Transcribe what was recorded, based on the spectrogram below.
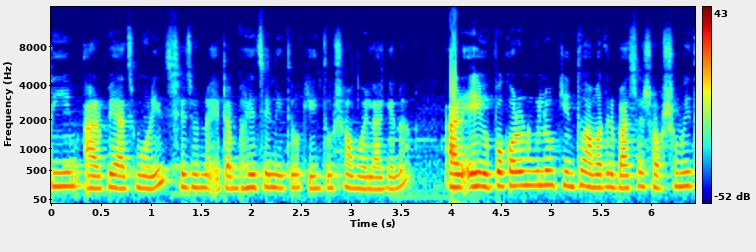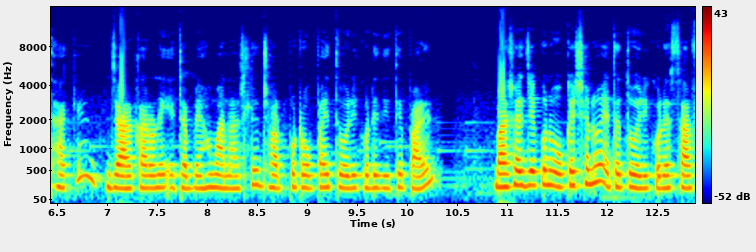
ডিম আর পেঁয়াজ মরিচ, সেজন্য এটা ভেজে নিতেও কিন্তু সময় লাগে না। আর এই উপকরণগুলো কিন্তু আমাদের বাসায় সবসময় থাকে, যার কারণে এটা মেহমান আসলে ঝটপট উপায় তৈরি করে দিতে পারেন। বাসায় যে কোনো ওকেশনেও এটা তৈরি করে সার্ভ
